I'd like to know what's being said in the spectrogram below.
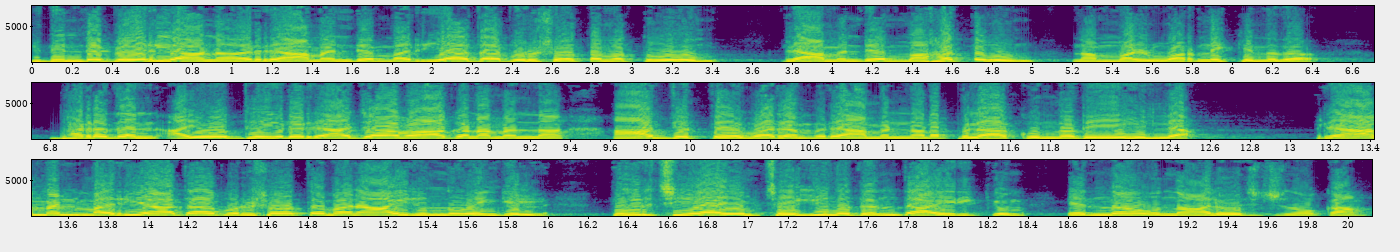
ഇതിന്റെ പേരിലാണ് രാമന്റെ മര്യാദ പുരുഷോത്തമത്വവും രാമന്റെ മഹത്വവും നമ്മൾ വർണിക്കുന്നത്. ഭരതൻ അയോധ്യയുടെ രാജാവാകണമെന്ന ആദ്യത്തെ വരം രാമൻ നടപ്പിലാക്കുന്നതേയില്ല. രാമൻ മര്യാദ പുരുഷോത്തമനായിരുന്നുവെങ്കിൽ തീർച്ചയായും ചെയ്യുന്നത് എന്തായിരിക്കും എന്ന് ഒന്ന് ആലോചിച്ചു നോക്കാം.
